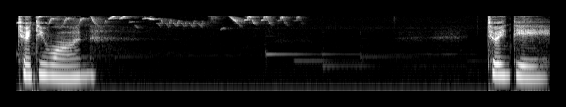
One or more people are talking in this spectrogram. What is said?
21 20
